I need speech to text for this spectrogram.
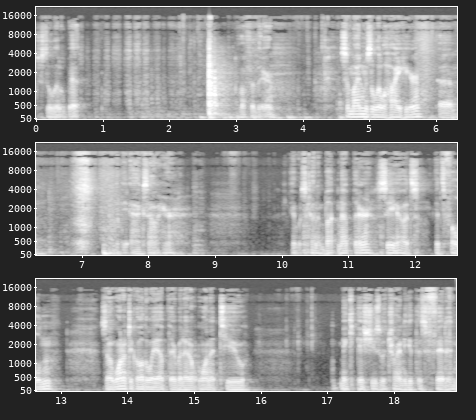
just a little bit off of there. So mine was a little high here. Um, get the axe out here. It was kind of buttoned up there. See how it's it's folding? So I want it to go all the way up there, but I don't want it to make issues with trying to get this fitted.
